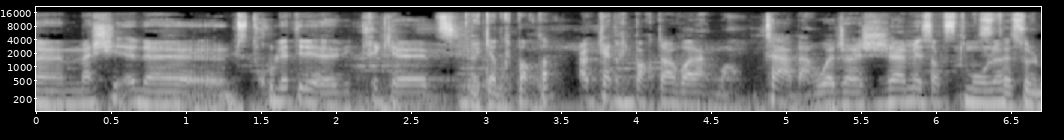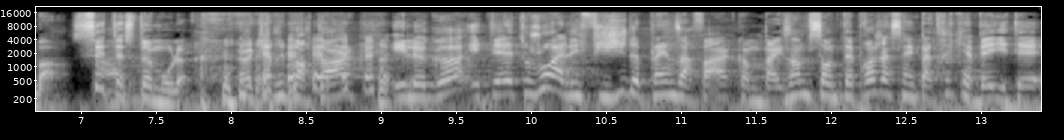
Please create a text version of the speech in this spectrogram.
euh, machine, de petite roulette électrique, euh, petit, Un quadriporteur? un quadriporteur, voilà. Wow. Tabarouette, j'aurais jamais sorti ce mot-là. C'était sur le bar. C'était ce mot-là. Un quadriporteur. et le gars était toujours à l'effigie de plein d'affaires. Comme par exemple, si on était proche de Saint-Patrick, il y avait il était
